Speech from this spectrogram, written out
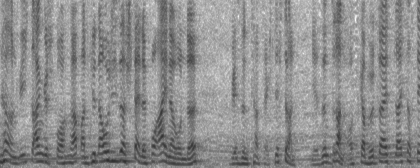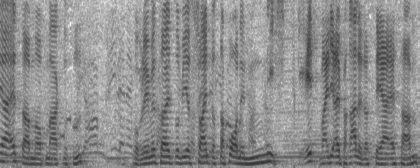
Und wie ich es angesprochen habe, an genau dieser Stelle vor einer Runde, wir sind tatsächlich dran. Wir sind dran. Oscar wird da jetzt gleich das DRS haben auf Magnussen. Problem ist halt, so wie es scheint, dass da vorne nichts geht, weil die einfach alle das DRS haben.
